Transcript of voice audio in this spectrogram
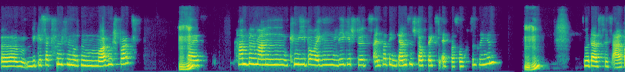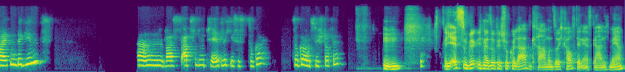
ähm, wie gesagt, fünf Minuten Morgensport. Mhm. Das heißt, Hampelmann, Kniebeugen, Liegestütz, einfach den ganzen Stoffwechsel etwas hochzubringen, mhm. sodass das Arbeiten beginnt. Dann, was absolut schädlich ist, ist Zucker. Zucker und Süßstoffe. Mhm. Ich esse zum Glück nicht mehr so viel Schokoladenkram und so. Ich kaufe den erst gar nicht mehr.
